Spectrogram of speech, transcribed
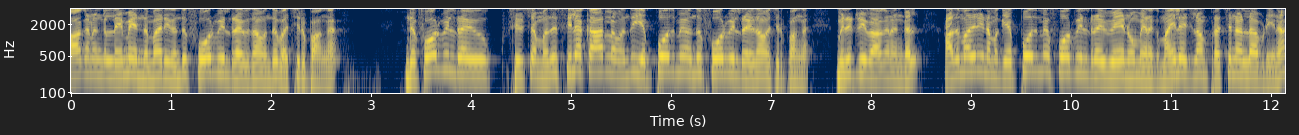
வாகனங்கள்லையுமே இந்த மாதிரி வந்து ஃபோர் வீல் டிரைவ் தான் வந்து வச்சுருப்பாங்க. இந்த ஃபோர் வீல் டிரைவ் சிஸ்டம் வந்து சில காரில் வந்து எப்போதுமே வந்து ஃபோர் வீல் டிரைவ் தான் வச்சுருப்பாங்க. மிலிட்ரி வாகனங்கள். அது மாதிரி நமக்கு எப்போதுமே ஃபோர் வீல் டிரைவ் வேணும். எனக்கு மைலேஜ்லாம் பிரச்சனை இல்லை அப்படின்னா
